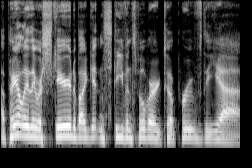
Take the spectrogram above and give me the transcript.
Apparently, they were scared about getting Steven Spielberg to approve the uh,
